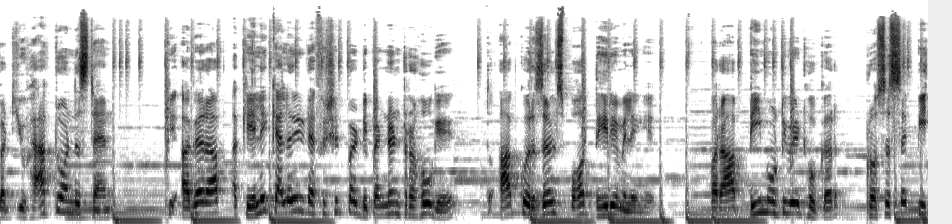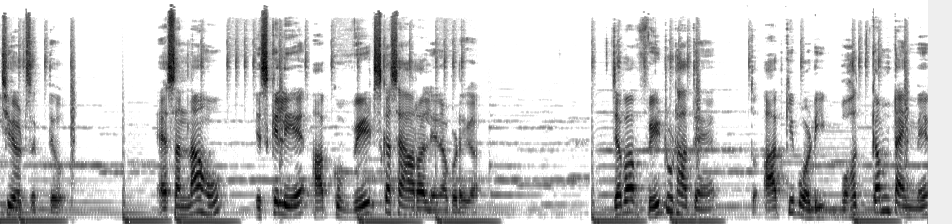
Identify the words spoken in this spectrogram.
But you have to understand कि अगर आप अकेले कैलोरी डेफिशिट पर डिपेंडेंट रहोगे तो आपको रिजल्ट्स बहुत धीरे मिलेंगे और आप डीमोटिवेट होकर प्रोसेस से पीछे हट सकते हो। ऐसा ना हो, इसके लिए आपको वेट्स का सहारा लेना पड़ेगा। जब आप वेट उठाते हैं तो आपकी बॉडी बहुत कम टाइम में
